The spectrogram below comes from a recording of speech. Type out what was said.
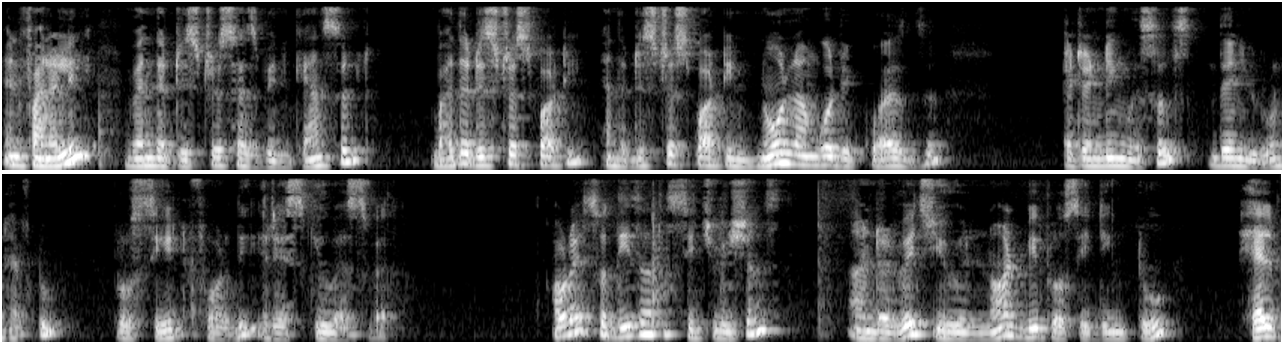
And finally, when the distress has been cancelled by the distress party and the distress party no longer requires the attending vessels, then you don't have to proceed for the rescue as well. Alright, so these are the situations under which you will not be proceeding to help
